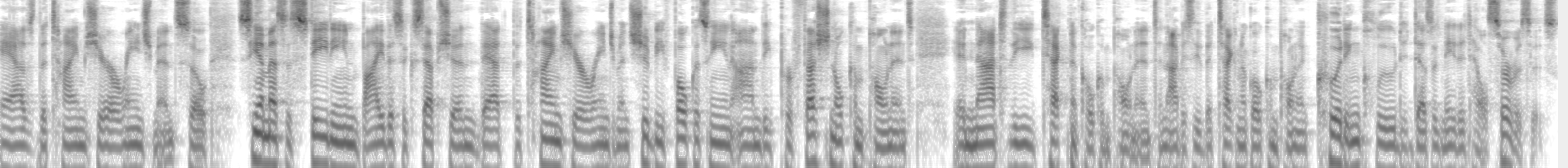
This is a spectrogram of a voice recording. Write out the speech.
as the timeshare arrangement. So CMS is stating by this exception that the timeshare arrangement should be focusing on the professional component and not the technical component. And obviously, the technical component could include designated health services.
